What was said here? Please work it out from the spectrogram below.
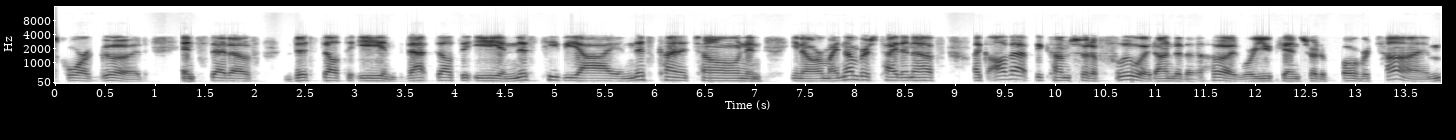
score good instead of this delta E and that delta E and this TVI and this kind of tone and you know are my numbers tight enough? Like all that becomes sort of fluid under the hood where you can sort of over time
